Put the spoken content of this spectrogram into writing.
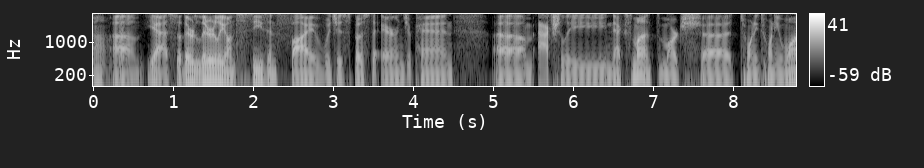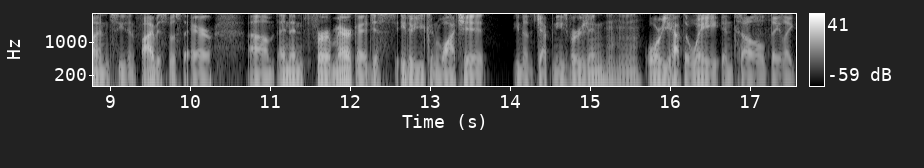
Oh, okay. um, yeah so they're literally on season five which is supposed to air in japan um, actually next month march uh, 2021 season five is supposed to air. Um, and then for america just either you can watch it you know the japanese version Mm-hmm. or you have to wait until they like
